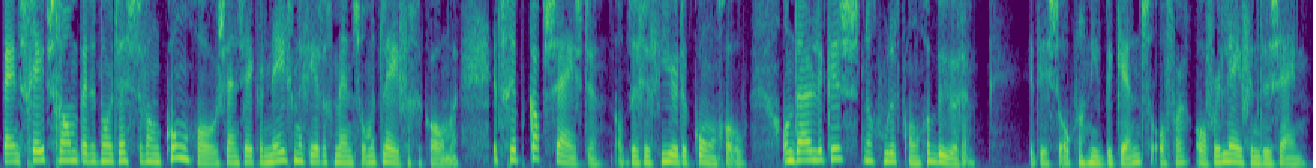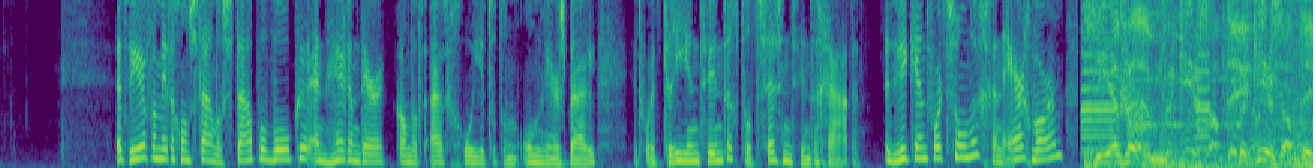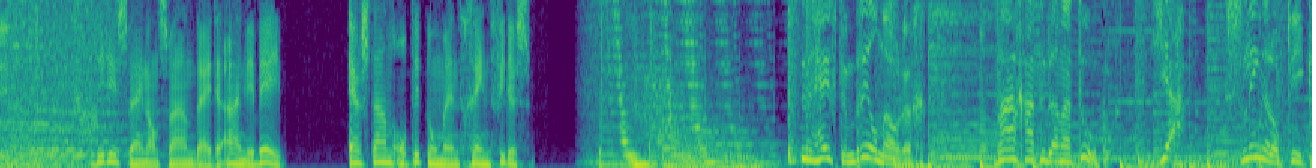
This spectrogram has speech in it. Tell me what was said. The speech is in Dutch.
Bij een scheepsramp in het noordwesten van Congo zijn zeker 49 mensen om het leven gekomen. Het schip kapseisde op de rivier de Congo. Onduidelijk is nog hoe dat kon gebeuren. Het is ook nog niet bekend of er overlevenden zijn. Het weer vanmiddag ontstaan er stapelwolken en her en der kan dat uitgroeien tot een onweersbui. Het wordt 23 tot 26 graden. Het weekend wordt zonnig en erg warm. ZFM, verkeersupdate. verkeersupdate. Dit is Wijnand Zwaan bij de ANWB. Er staan op dit moment geen files. U heeft een bril nodig. Waar gaat u dan naartoe? Ja, slingeroptiek.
